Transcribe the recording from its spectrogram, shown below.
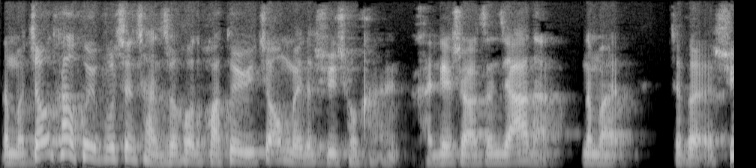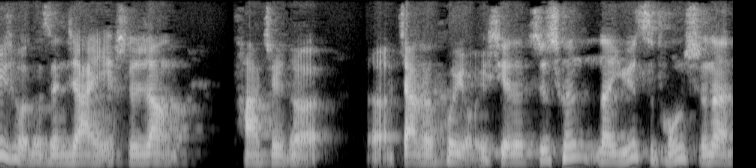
那么焦炭恢复生产之后的话，对于焦煤的需求肯肯定是要增加的。那么这个需求的增加也是让它这个。呃，价格会有一些的支撑。那与此同时呢，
